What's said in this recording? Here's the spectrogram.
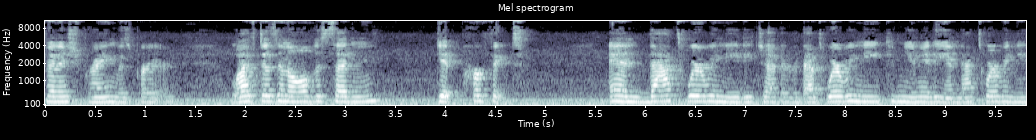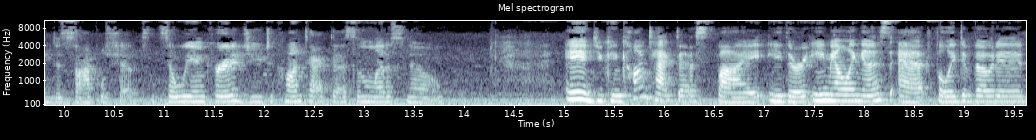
finish praying this prayer. Life doesn't all of a sudden get perfect. And that's where we need each other. That's where we need community and that's where we need discipleship. So we encourage you to contact us and let us know. And you can contact us by either emailing us at fullydevotedld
